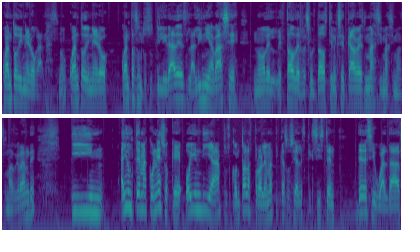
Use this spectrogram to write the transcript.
cuánto dinero ganas, ¿no? Cuánto dinero, cuántas son tus utilidades, la línea base, ¿no? Del estado de resultados tiene que ser cada vez más y más y más, más grande. Y hay un tema con eso que hoy en día, pues con todas las problemáticas sociales que existen de desigualdad,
